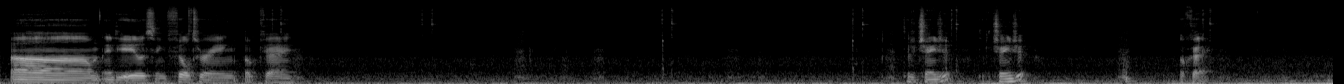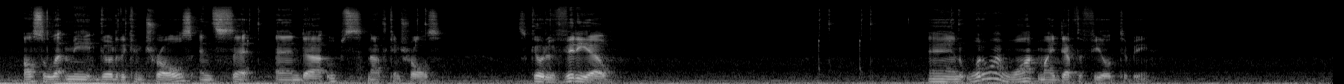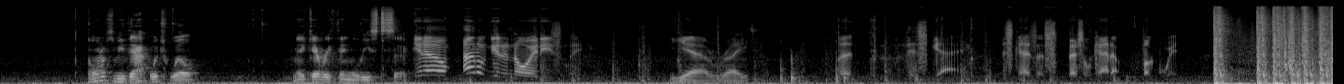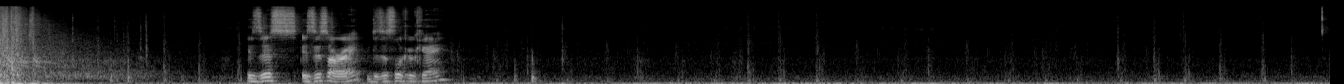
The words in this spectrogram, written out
Um, anti-aliasing filtering. Okay. Did it change it? Did it change it? Okay. Also, let me go to the controls and set and uh, oops, not the controls. Let's go to video. And what do I want my depth of field to be? I want it to be that which will make everything least sick. You know, I don't get annoyed easily, Yeah, right. but this guy, this guy's a special kind of Is this is this all right? Does this look okay?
